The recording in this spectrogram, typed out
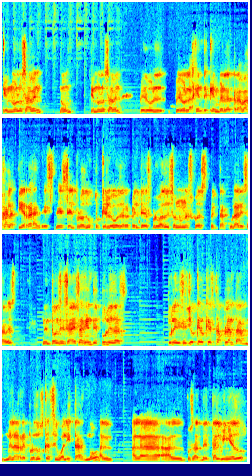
que no lo saben, ¿no? Que no lo saben, pero, pero la gente que en verdad trabaja la tierra es, es el producto que luego de repente has probado y son unas cosas espectaculares, ¿sabes? Entonces a esa gente tú le das, tú le dices, yo quiero que esta planta me la reproduzcas igualita, ¿no? Al, a al, pues de tal viñedo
